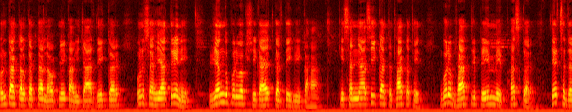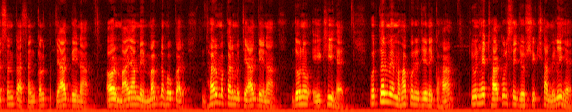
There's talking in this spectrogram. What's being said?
उनका कलकत्ता लौटने का विचार देखकर उन सहयात्री ने व्यंगपूर्वक शिकायत करते हुए कहा कि सन्यासी का तथाकथित गुरु भ्रातृ प्रेम में फंसकर तीर्थ दर्शन का संकल्प त्याग देना और माया में मग्न होकर धर्म कर्म त्याग देना दोनों एक ही है। उत्तर में महापुरुष जी ने कहा कि उन्हें ठाकुर से जो शिक्षा मिली है,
